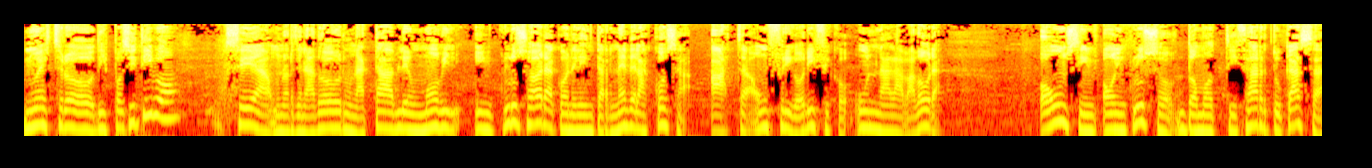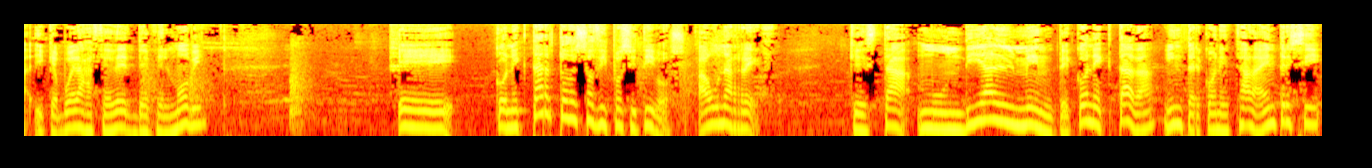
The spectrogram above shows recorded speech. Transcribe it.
nuestro dispositivo, sea un ordenador, una tablet, un móvil, incluso ahora con el Internet de las cosas, hasta un frigorífico, una lavadora, o, un, o incluso domotizar tu casa y que puedas acceder desde el móvil, eh, conectar todos esos dispositivos a una red que está mundialmente conectada, interconectada entre sí,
